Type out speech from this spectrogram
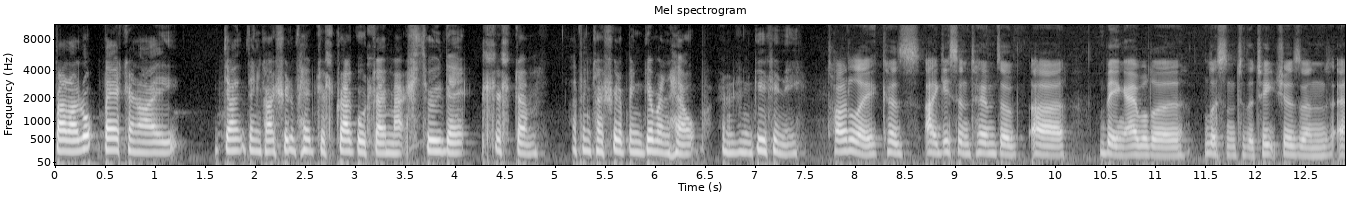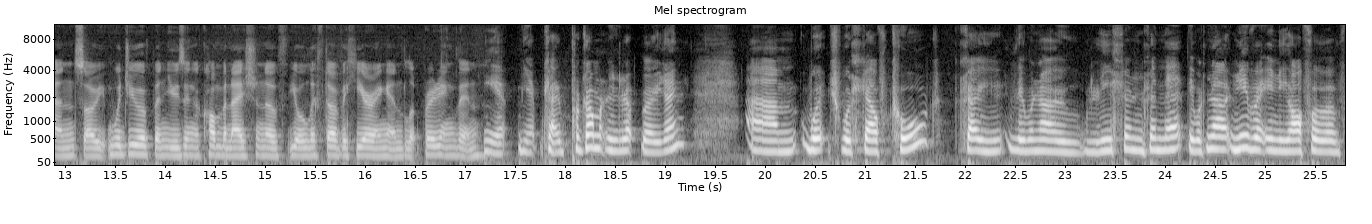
But I look back and I don't think I should have had to struggle so much through that system. I think I should have been given help and I didn't get any. Totally, because I guess in terms of uh, being able to listen to the teachers and, and so would you have been using a combination of your leftover hearing and lip reading then? Yeah, yeah. So predominantly lip reading, um, which was self-taught. So there were no lessons in that. There was no never any offer of,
